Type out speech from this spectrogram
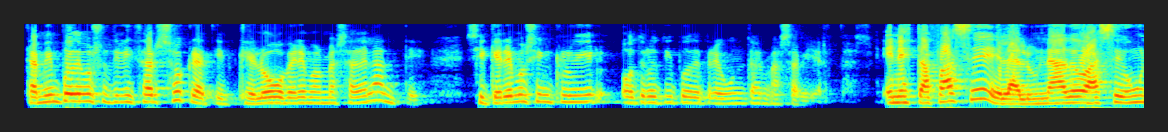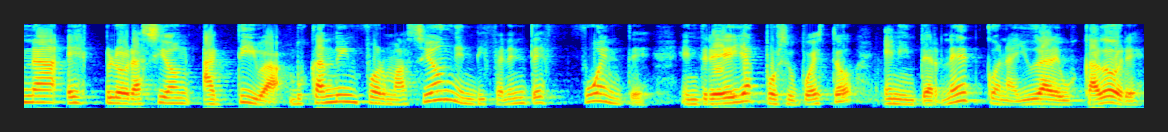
También podemos utilizar Socrative, que luego veremos más adelante, si queremos incluir otro tipo de preguntas más abiertas. En esta fase, el alumnado hace una exploración activa, buscando información en diferentes fuentes, entre ellas, por supuesto, en Internet con ayuda de buscadores,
